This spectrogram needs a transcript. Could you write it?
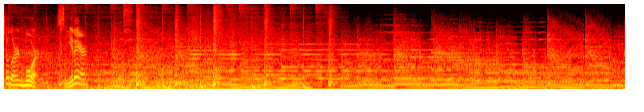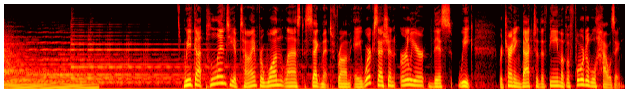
to learn more. See you there. We've got plenty of time for one last segment from a work session earlier this week, returning back to the theme of affordable housing.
